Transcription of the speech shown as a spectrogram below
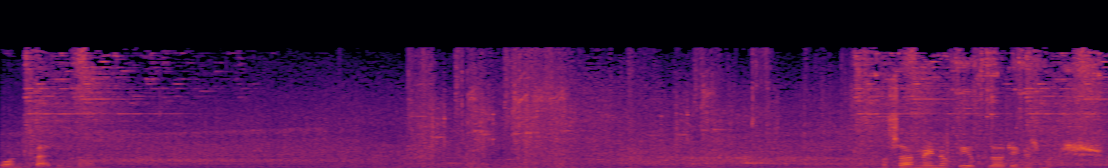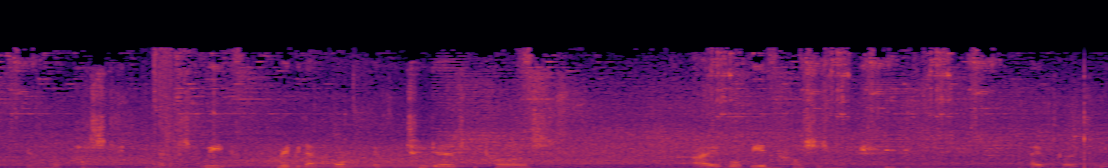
one's better than none. Also, I may not be uploading as much in the past next week, maybe like one every two days because I won't be in the house as much. I'm going to be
